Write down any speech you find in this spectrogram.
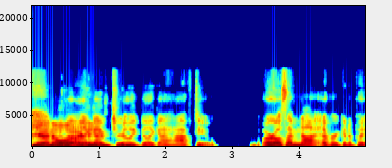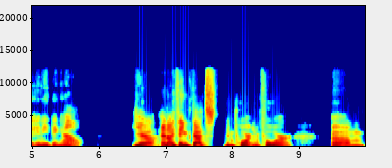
yeah no i like think... i truly feel like i have to or else i'm not ever going to put anything out yeah, and I think that's important for um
